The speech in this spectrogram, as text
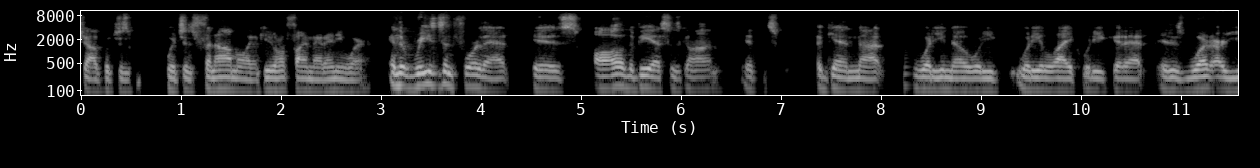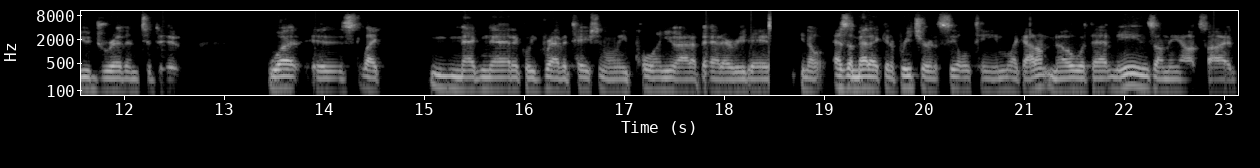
job, which is which is phenomenal. Like you don't find that anywhere. And the reason for that is all of the BS is gone. It's again not what do you know what do you what do you like what do you get at? It is what are you driven to do? What is like magnetically gravitationally pulling you out of bed every day? You know as a medic and a breacher and a seal team like i don't know what that means on the outside.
